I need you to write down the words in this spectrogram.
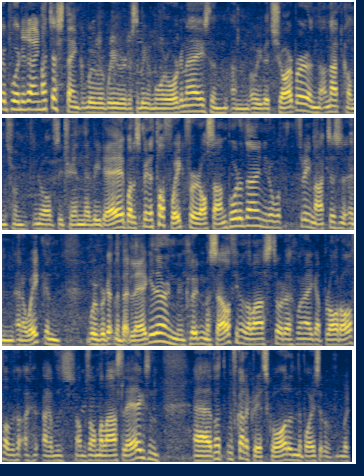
For Portadown? I just think we were, we were just a wee bit more organised and, and, a wee bit sharper, and, and, that comes from you know obviously training every day. But it's been a tough week for us and Portadown. You know, with three matches in, in, a week, and we were getting a bit leggy there, and including myself. You know, the last sort of when I got brought off, I was I, was, I was on my last legs, and uh, but we've got a great squad, and the boys that, we,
